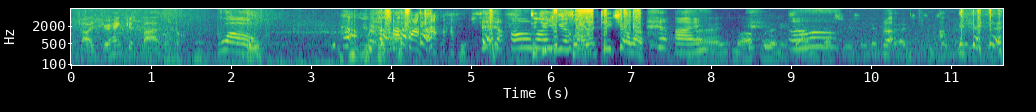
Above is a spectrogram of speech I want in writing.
but- Charlie, do you think it's bad? Whoa! oh Did my you just god! fly into each other? Aye. Uh, no, I flew into sand, Oh. that's suicide into Right. sand, 'cause he was in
